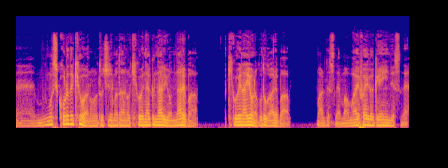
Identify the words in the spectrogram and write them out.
え、もしこれで今日はあの途中でまたあの聞こえなくなるようになれば、聞こえないようなことがあれば、あれですね、まあ Wi-Fi が原因ですね。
